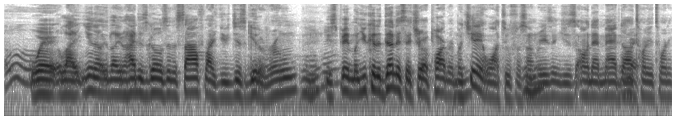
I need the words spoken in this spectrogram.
Where like you know like how this goes in the south like you just get a room you spend but you could have done this at your apartment but you didn't want to for some reason you just on that Mad Dog 2020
